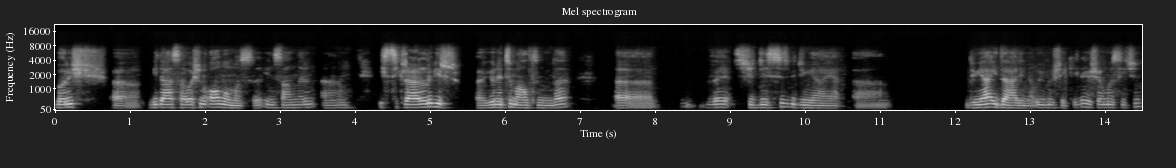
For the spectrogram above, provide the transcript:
Barış, bir daha savaşın olmaması, insanların istikrarlı bir e, yönetim altında ve şiddetsiz bir dünyaya, dünya idealine uygun şekilde yaşaması için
